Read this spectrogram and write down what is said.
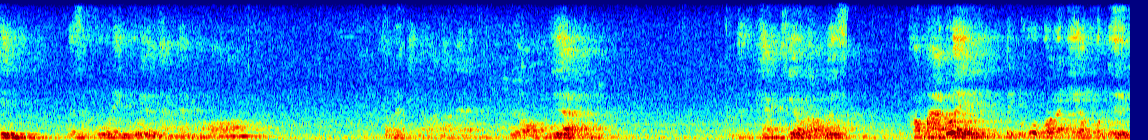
สิ้นเมื่อสักครู่ได้คุยกับทางท่านผอสำนักงานว่าตอนนั้นร้องเพื่อแข่งเที่ยวเราด้วยเขามาด้วยเป็นคู่กรณีกับคนอื่น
